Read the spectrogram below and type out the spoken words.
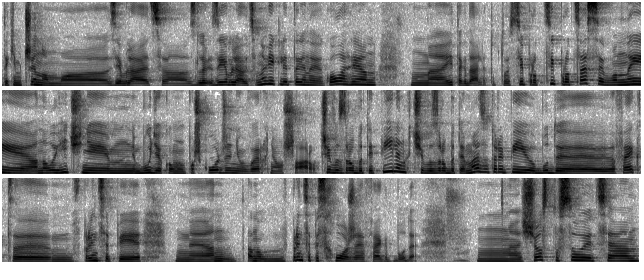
Таким чином е, з'являються нові клітини, колаген. М, І так далі. Тобто ці, ці процеси вони аналогічні будь-якому пошкодженню верхнього шару. Чи ви зробите пілінг, чи ви зробите мезотерапію, буде ефект, е, в принципі, ан- ано- в принципі, схожий ефект буде. Що стосується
